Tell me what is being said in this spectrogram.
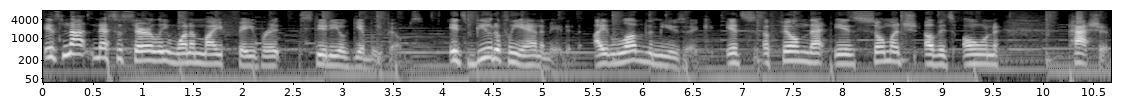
is not necessarily one of my favorite Studio Ghibli films. It's beautifully animated. I love the music. It's a film that is so much of its own passion.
